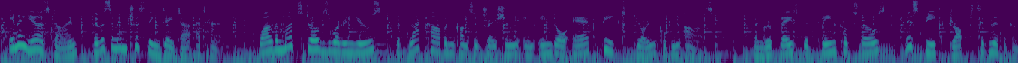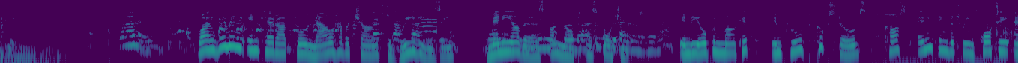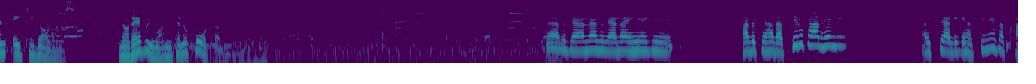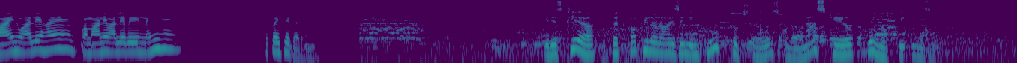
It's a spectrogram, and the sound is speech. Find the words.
In a year's time, there was some interesting data at hand. While the mud stoves were in use, the black carbon concentration in indoor air peaked during cooking hours. When replaced with clean cook stoves, this peak dropped significantly. While women in Khairatpur now have a chance to breathe easy, many others are not as fortunate. In the open market, improved cook stoves cost anything between 40 and 80 dollars. Not everyone can afford them. अब ज़्यादा से ज़्यादा यही कि हद से हद ली और इससे आगे हस्ती सब वाले हैं कमाने वाले भी नहीं हैं तो कैसे करेंगे it is clear that popularizing improved cook stoves on a mass scale will not be easy.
